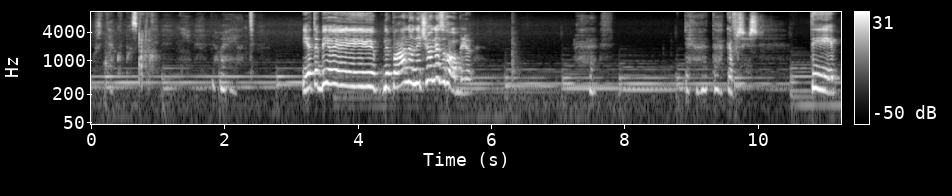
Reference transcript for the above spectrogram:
Може, деку поспати? Ні, не варіант. Я тобі е, непогано нічого не зроблю. Так, а вже ж. Ти.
